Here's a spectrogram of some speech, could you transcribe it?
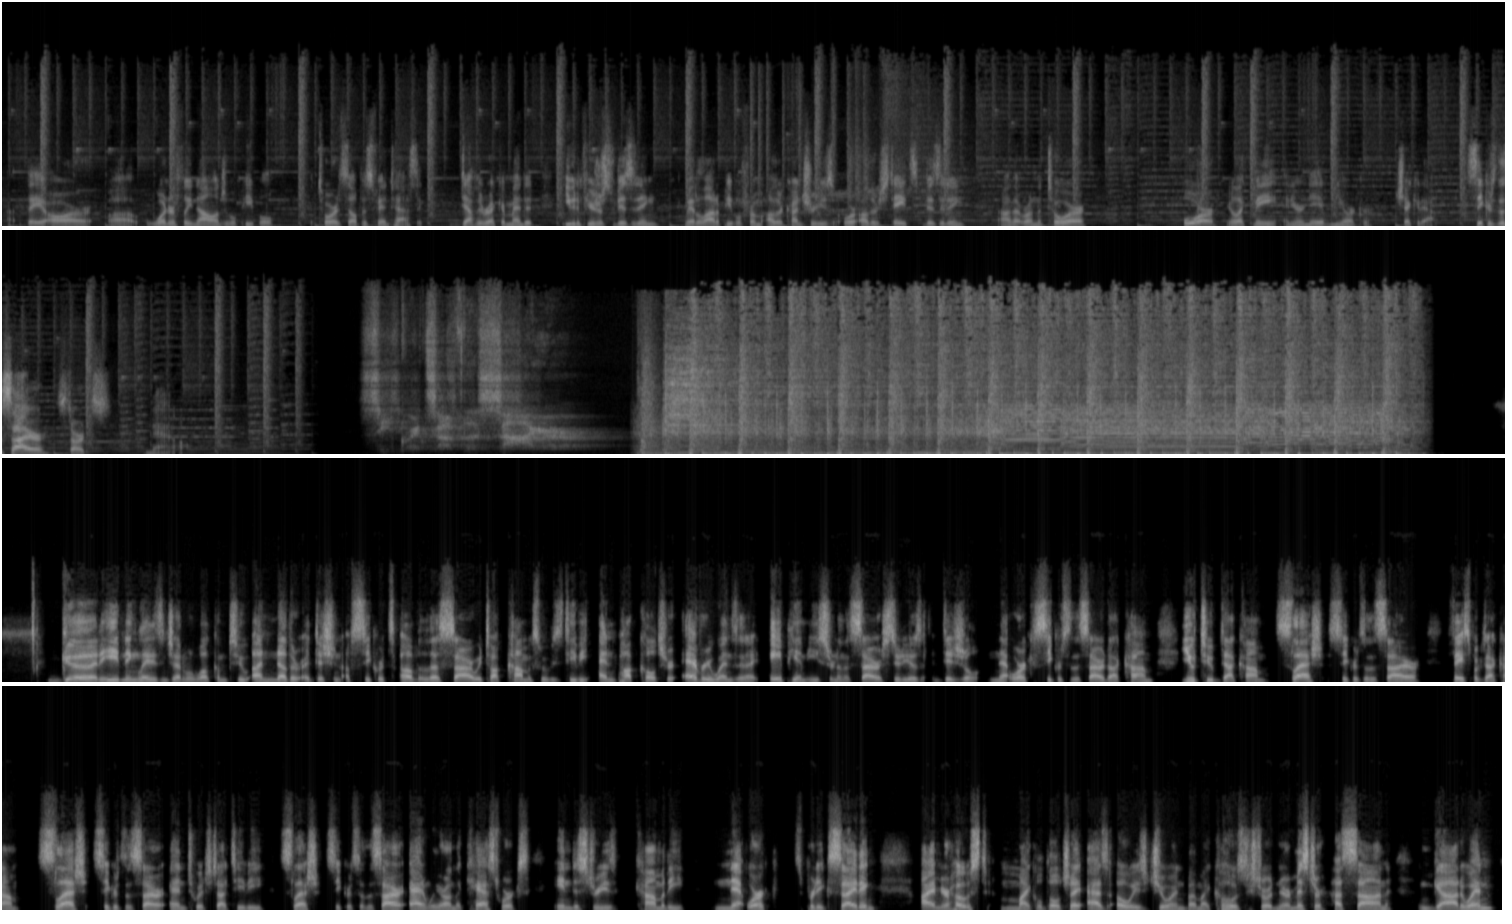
uh, they are uh, wonderfully knowledgeable people the tour itself is fantastic. Definitely recommend it. Even if you're just visiting, we had a lot of people from other countries or other states visiting uh, that were on the tour. Or you're like me and you're a native New Yorker. Check it out. Secrets of the Sire starts now. Good evening, ladies and gentlemen. Welcome to another edition of Secrets of the Sire. We talk comics, movies, TV, and pop culture every Wednesday night, 8 p.m. Eastern on the Sire Studios digital network, secretsofthesire.com, youtube.com slash secrets of the Sire, facebook.com slash secrets of the Sire, and twitch.tv slash secrets of the Sire. And we are on the Castworks Industries Comedy Network. It's pretty exciting. I am your host, Michael Dolce, as always, joined by my co host extraordinaire, Mr. Hassan Godwin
